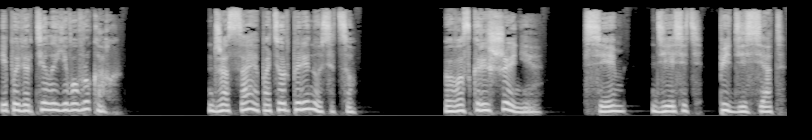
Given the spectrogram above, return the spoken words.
и повертела его в руках. Джасая потер переносицу. «Воскрешение. Семь, десять, пятьдесят.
